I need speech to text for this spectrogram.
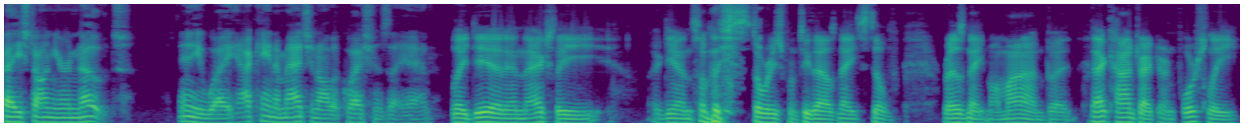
based on your notes? Anyway, I can't imagine all the questions they had. They did. And actually, again, some of these stories from 2008 still resonate in my mind. But that contractor, unfortunately,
